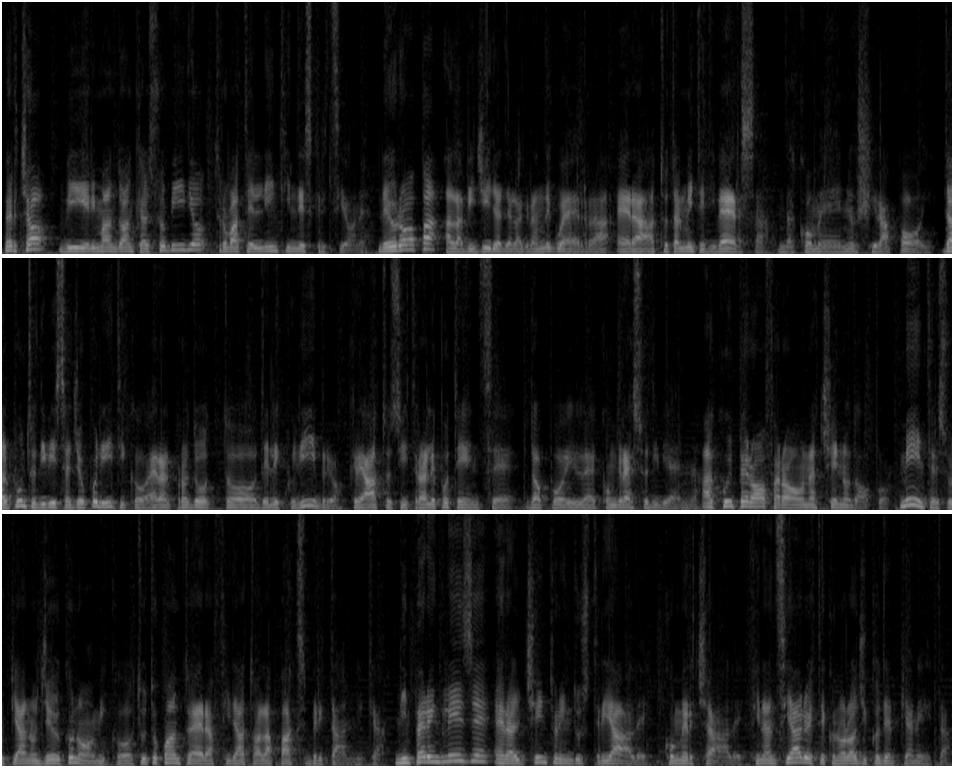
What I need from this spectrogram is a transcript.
Perciò vi rimando anche al suo video, trovate il link in descrizione. L'Europa, alla vigilia della Grande Guerra, era totalmente diversa da come ne uscirà poi. Dal punto di vista geopolitico era il prodotto dell'equilibrio creatosi tra le potenze dopo il congresso di Vienna, a cui però farò un accenno dopo. Mentre sul piano geoeconomico tutto quanto era affidato alla Pax Britannica. L'impero inglese era il centro industriale, commerciale, finanziario e tecnologico del pianeta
